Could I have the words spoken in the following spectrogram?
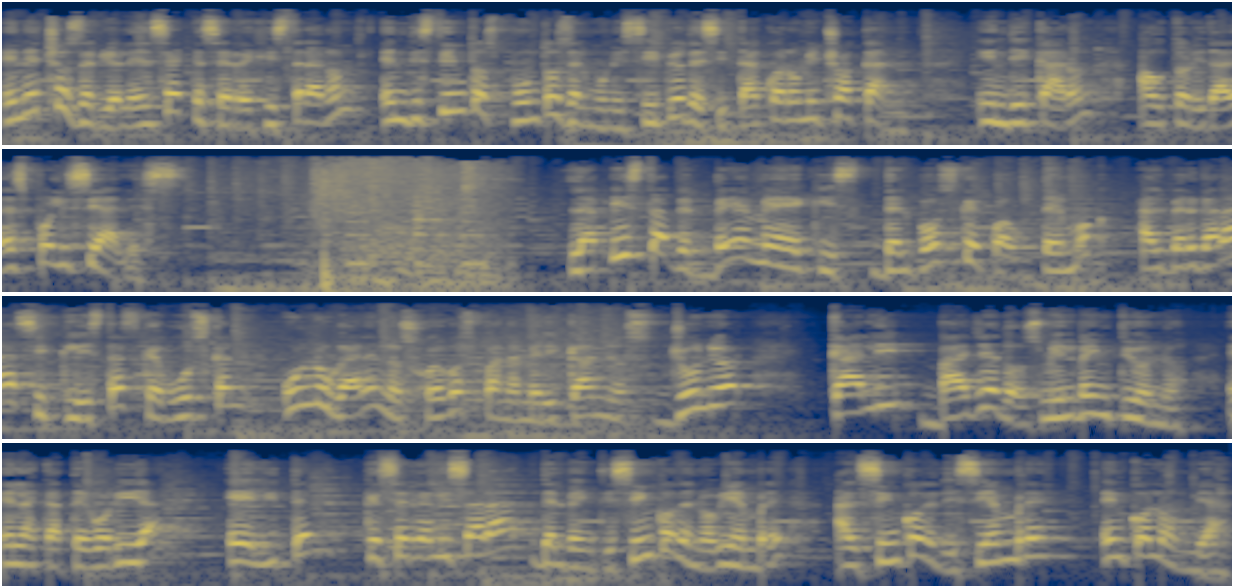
en hechos de violencia que se registraron en distintos puntos del municipio de Zitácuaro, Michoacán, indicaron autoridades policiales. La pista de BMX del Bosque Cuauhtémoc albergará a ciclistas que buscan un lugar en los Juegos Panamericanos Junior Cali Valle 2021 en la categoría Élite que se realizará del 25 de noviembre al 5 de diciembre en Colombia.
